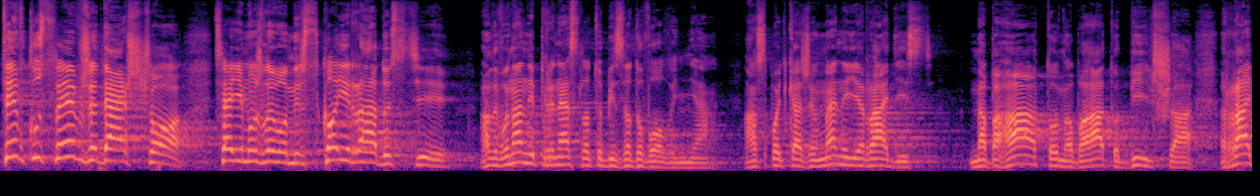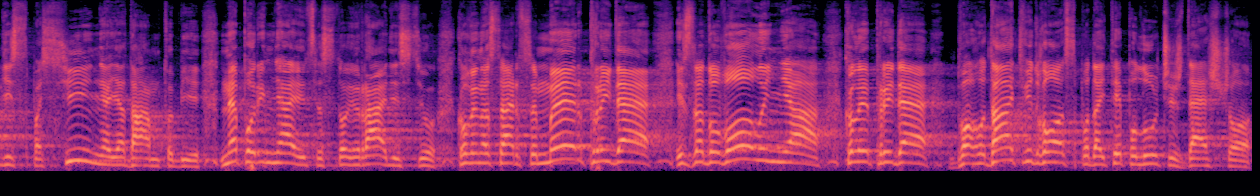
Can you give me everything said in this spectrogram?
Ти вкусив вже дещо. Це є, можливо, мірської радості, але вона не принесла тобі задоволення. А Господь каже: в мене є радість набагато, набагато більша. Радість спасіння я дам тобі. Не порівняються з тою радістю, коли на серце мир прийде і задоволення, коли прийде благодать від Господа, і ти получиш дещо,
